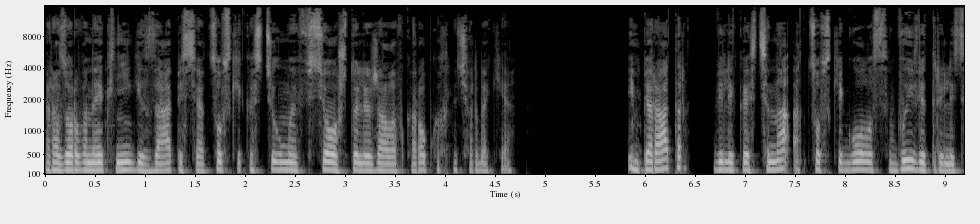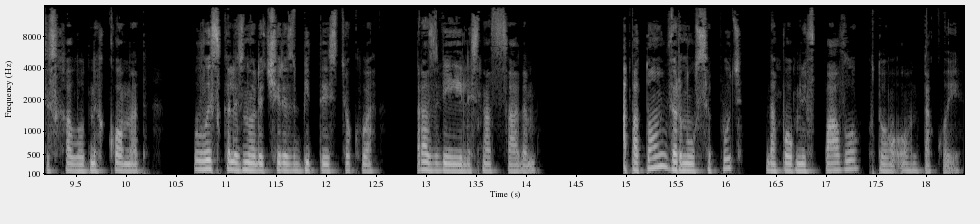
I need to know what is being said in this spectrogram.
Разорванные книги, записи, отцовские костюмы, все, что лежало в коробках на чердаке. Император, Великая Стена, отцовский голос выветрились из холодных комнат, выскользнули через битые стекла, развеялись над садом. А потом вернулся путь, напомнив Павлу, кто он такой.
